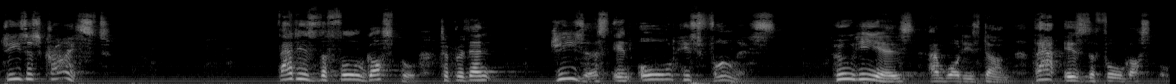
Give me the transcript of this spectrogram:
Jesus Christ. That is the full gospel, to present Jesus in all his fullness, who he is and what he's done. That is the full gospel.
